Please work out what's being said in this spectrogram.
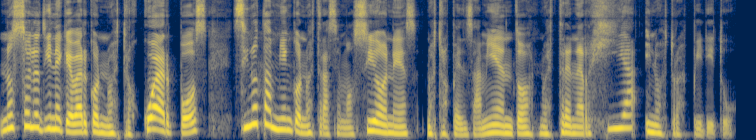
no solo tiene que ver con nuestros cuerpos, sino también con nuestras emociones, nuestros pensamientos, nuestra energía y nuestro espíritu.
